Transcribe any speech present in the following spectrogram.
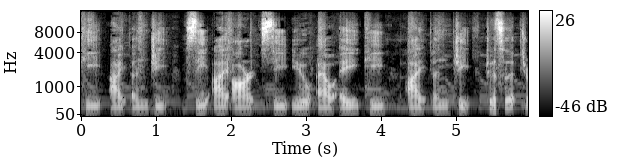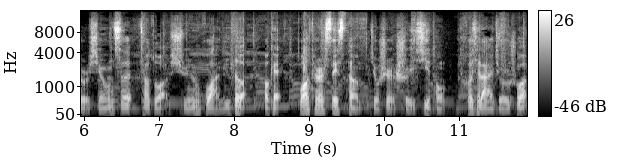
t i n g，c i r c u l a t。 i n g 这个词就是形容词，叫做循环的。OK，water system 就是水系统，合起来就是说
